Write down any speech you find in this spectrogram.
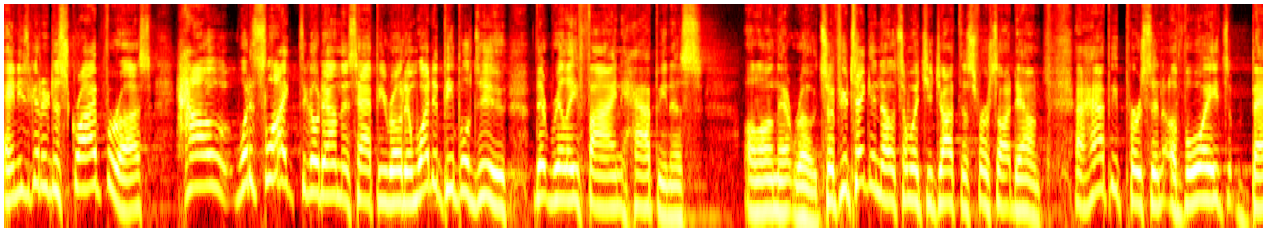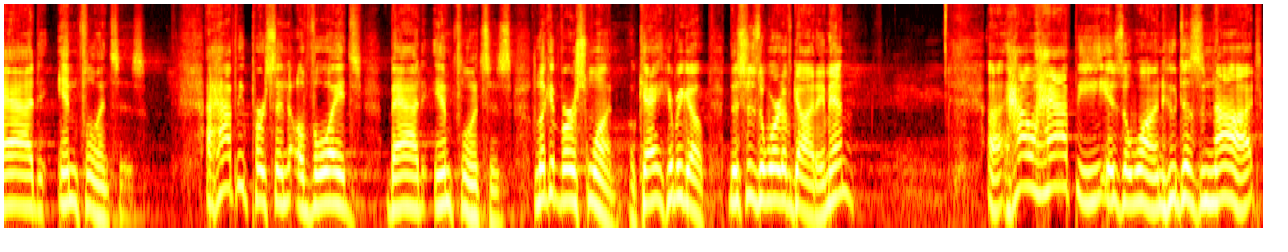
And he's going to describe for us how what it's like to go down this happy road and what do people do that really find happiness along that road. So if you're taking notes, I want you to jot this first thought down. A happy person avoids bad influences. A happy person avoids bad influences. Look at verse 1, okay? Here we go. This is the word of God. Amen? Uh, how happy is the one who does not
